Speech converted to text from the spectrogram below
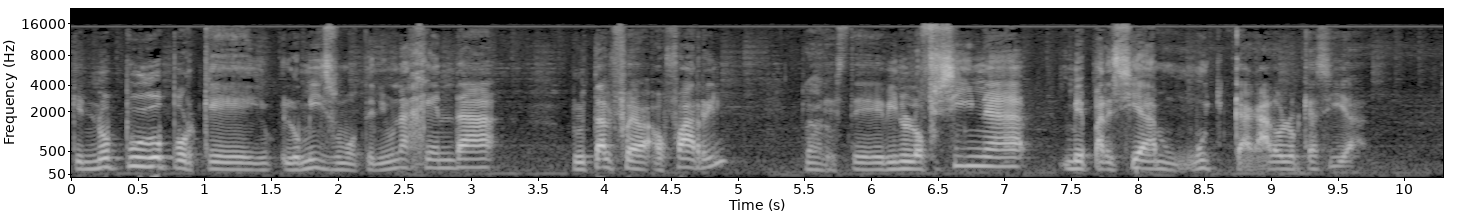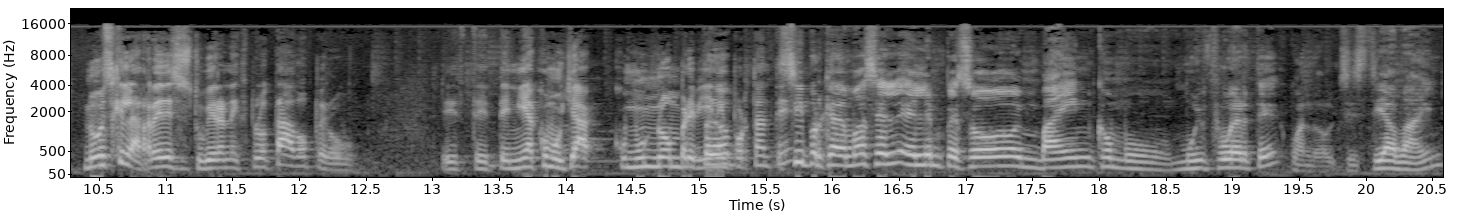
que no pudo porque lo mismo, tenía una agenda brutal, fue a O'Farrill. Claro. Este, vino a la oficina, me parecía muy cagado lo que hacía. No es que las redes estuvieran explotado, pero este, tenía como ya como un nombre bien Pero- importante. Sí, porque además él, él empezó en Vine como muy fuerte, cuando existía Vine.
